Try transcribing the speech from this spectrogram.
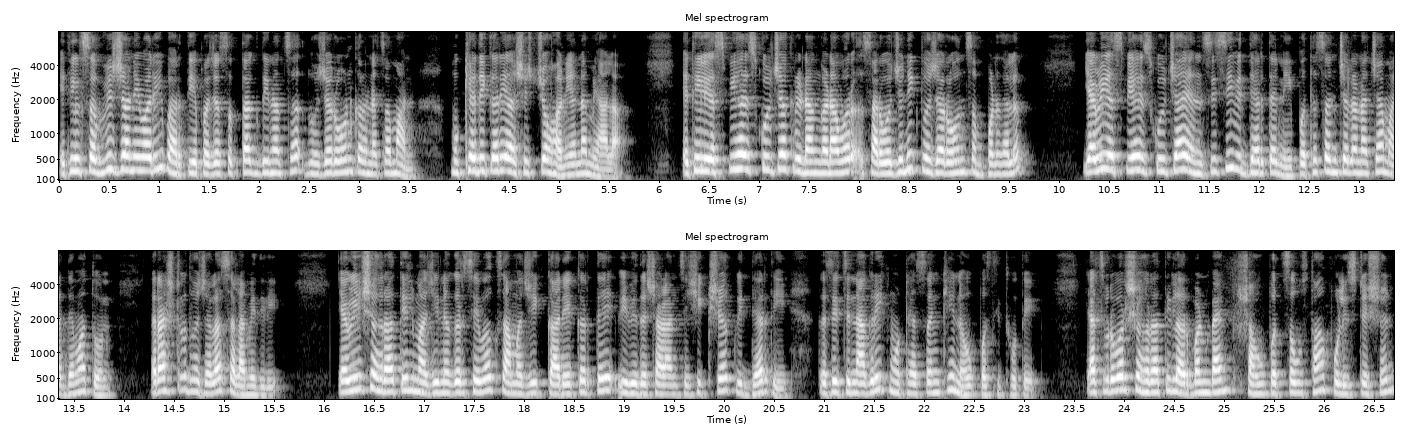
येथील सव्वीस जानेवारी भारतीय प्रजासत्ताक दिनाचं ध्वजारोहण करण्याचा मान मुख्याधिकारी आशिष चौहान यांना मिळाला. येथील एस पी हायस्कूलच्या क्रीडांगणावर सार्वजनिक ध्वजारोहण संपन्न झालं. यावेळी एस पी हायस्कूलच्या एन सी सी विद्यार्थ्यांनी पथसंचलनाच्या माध्यमातून राष्ट्रध्वजाला सलामी दिली. यावेळी शहरातील माजी नगरसेवक सामाजिक कार्यकर्ते विविध शाळांचे शिक्षक विद्यार्थी तसेच नागरिक मोठ्या संख्येनं उपस्थित होते. त्याचबरोबर शहरातील अर्बन बँक शाहूपत संस्था police station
